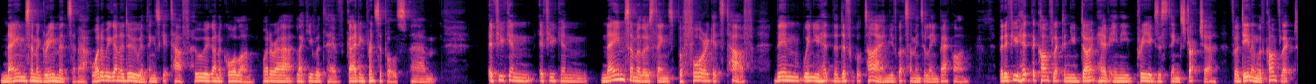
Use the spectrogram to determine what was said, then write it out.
name some agreements about what are we going to do when things get tough? Who are we going to call on? What are our, like you would have guiding principles? Um, if you can, if you can name some of those things before it gets tough, then when you hit the difficult time, you've got something to lean back on. But if you hit the conflict and you don't have any pre existing structure for dealing with conflict,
